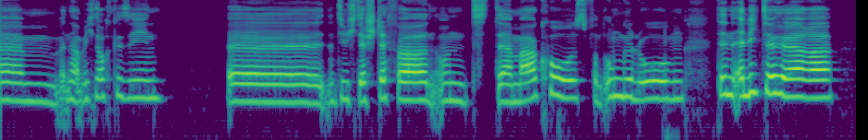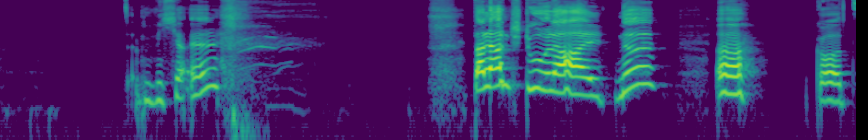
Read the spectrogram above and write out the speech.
Ähm, wen habe ich noch gesehen? Äh, natürlich der Stefan und der Markus von Ungelogen, den Elite-Hörer Michael. Der Landstuhler halt, ne? Ah, Gott.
